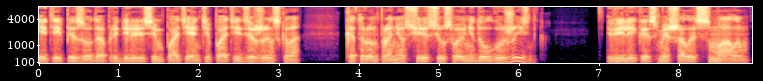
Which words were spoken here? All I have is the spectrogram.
Эти эпизоды определили симпатии и антипатии Дзержинского, которые он пронес через всю свою недолгую жизнь. Великое смешалось с малым,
